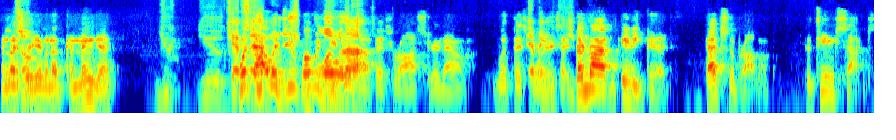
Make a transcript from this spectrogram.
unless So- we're giving up Kuminga. you you kept What, how would you what would you do about this roster now with this Yeah, Warriors? you team? keep- They're not any good. That's the problem. The team sucks.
